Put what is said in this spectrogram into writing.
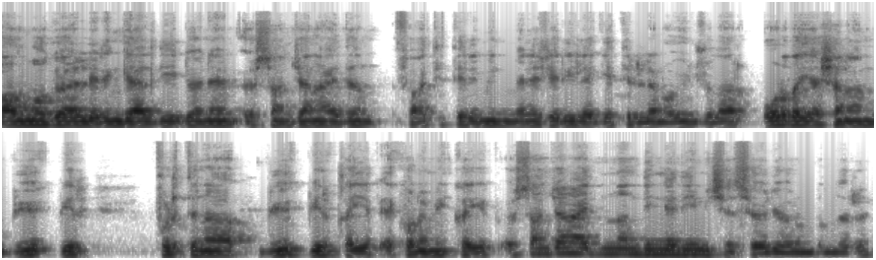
Almoguer'lerin geldiği dönem, Özcan Can Aydın, Fatih Terim'in menajeriyle getirilen oyuncular, orada yaşanan büyük bir fırtına, büyük bir kayıp, ekonomik kayıp. Özcan Can Aydın'dan dinlediğim için söylüyorum bunları.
